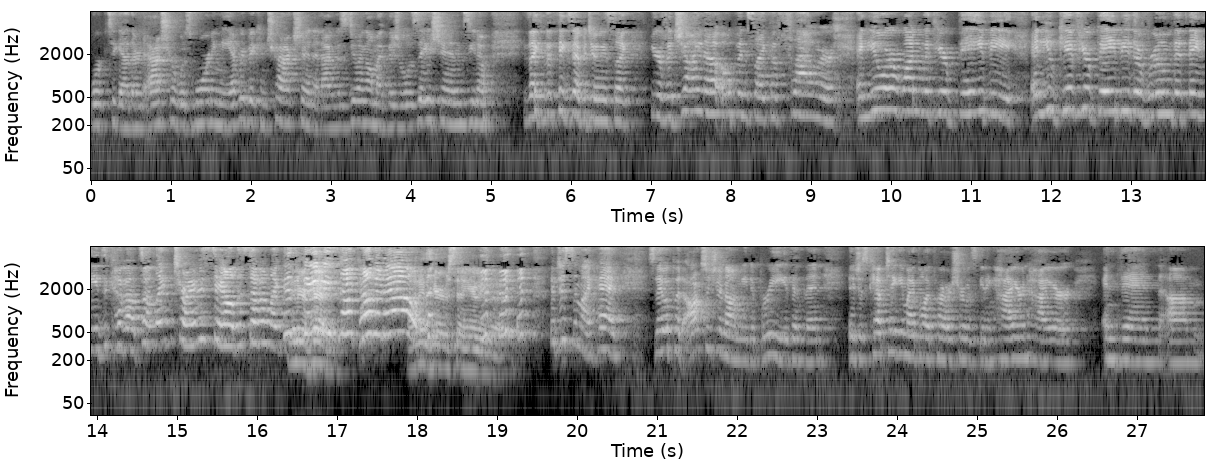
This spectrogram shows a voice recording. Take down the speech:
work together. And Asher was warning me every big contraction, and I was doing all my visualizations, you know, like the things I've been doing is like your vagina opens like a flower, and you are one with your baby, and you give your baby the room that they need to come out. So I'm like trying to say all this stuff. I'm like, this baby's head. not coming out. I didn't hear her saying any of that. They're just in my head. So they would put oxygen on me to breathe, and then they just kept taking my blood pressure. It was getting higher and higher, and then um,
